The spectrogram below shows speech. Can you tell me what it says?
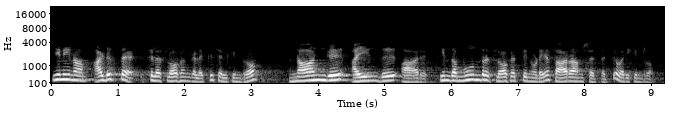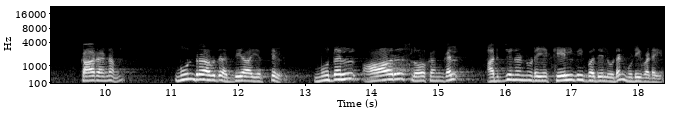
இனி நாம் அடுத்த சில ஸ்லோகங்களுக்கு செல்கின்றோம். நான்கு ஐந்து ஆறு. இந்த மூன்று ஸ்லோகத்தினுடைய சாராம்சத்துக்கு வருகின்றோம். காரணம் மூன்றாவது அத்தியாயத்தில் முதல் ஆறு ஸ்லோகங்கள் அர்ஜுனனுடைய கேள்வி பதிலுடன் முடிவடையும்.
